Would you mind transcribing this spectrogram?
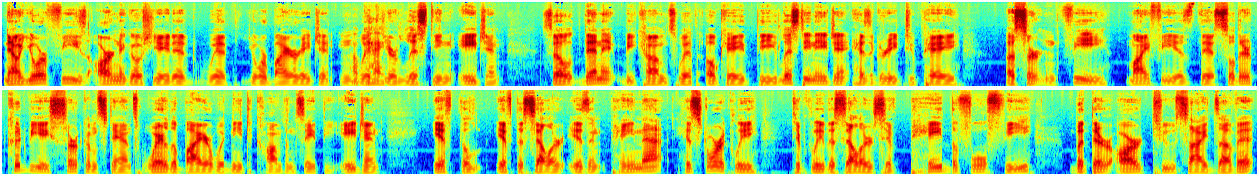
Now, your fees are negotiated with your buyer agent and okay. with your listing agent. So then it becomes with okay, the listing agent has agreed to pay a certain fee. My fee is this. So there could be a circumstance where the buyer would need to compensate the agent if the if the seller isn't paying that. Historically, typically the sellers have paid the full fee, but there are two sides of it.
